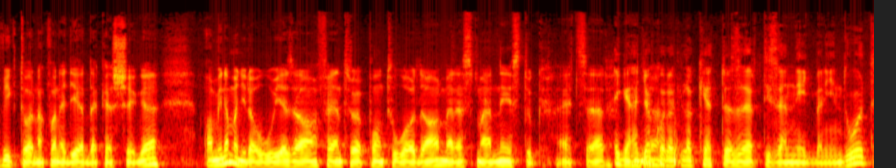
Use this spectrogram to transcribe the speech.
Viktornak van egy érdekessége, ami nem annyira új, ez a fentről.hu oldal, mert ezt már néztük egyszer. Igen, hát gyakorlatilag 2014-ben indult,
